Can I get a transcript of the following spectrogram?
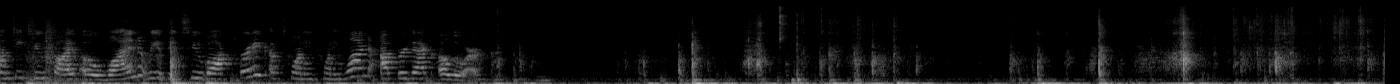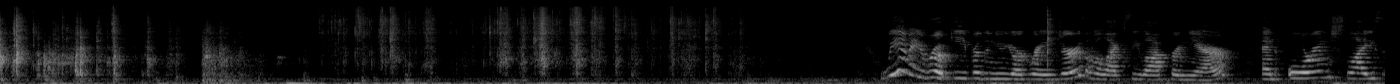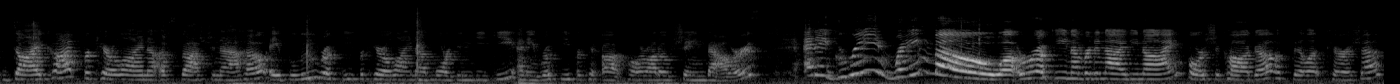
22501. We have the two box break of 2021 Upper Deck Allure. We have a rookie for the New York Rangers of Alexi Lafreniere, an orange slice die cut for Carolina of Sebastian Aho, a blue rookie for Carolina of Morgan Geekie, and a rookie for uh, Colorado of Shane Bowers, and a green rainbow rookie number to 99 for Chicago of Philipp Kurashev.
